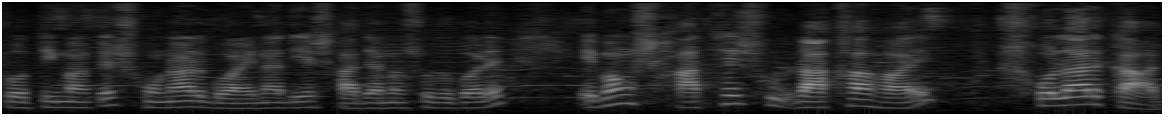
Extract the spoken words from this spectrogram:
প্রতিমাকে সোনার গয়না দিয়ে সাজানো শুরু করে এবং সাথে রাখা হয় শোলার কাজ।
